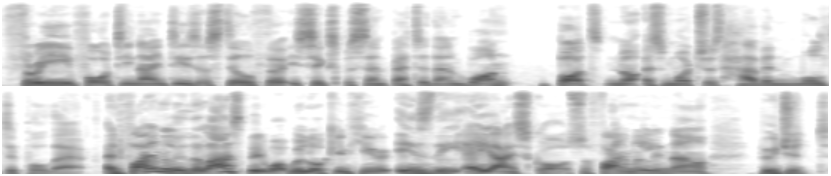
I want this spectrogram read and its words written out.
Three 4090s are still 36% better than one, but not as much as having multiple there. And finally, the last bit what we're looking here is the AI score. So finally now, Puget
